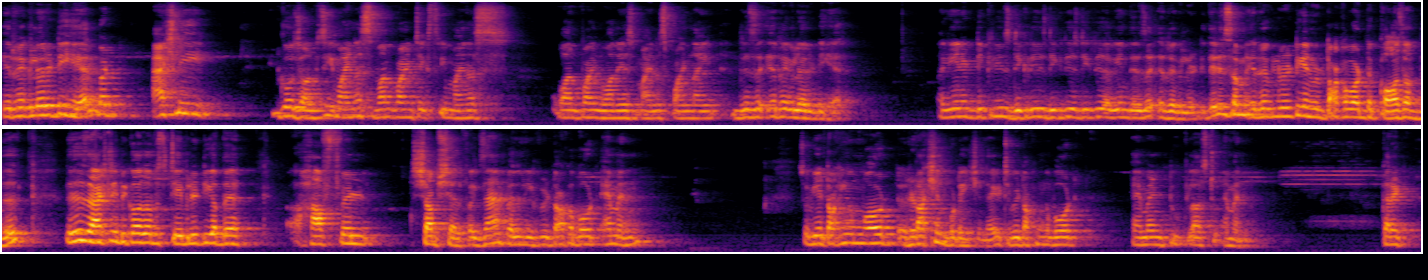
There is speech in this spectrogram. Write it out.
irregularity here but actually it goes on. See minus 1.63 minus 1.1 is minus 0.9 there is an irregularity here again it decrease decrease decrease decrease again there is an irregularity there is some irregularity and we'll talk about the cause of this This is actually because of the stability of the half-filled subshell. For example, if we talk about Mn, so we are talking about reduction potential, right? So we're talking about Mn2 plus to Mn. Correct.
